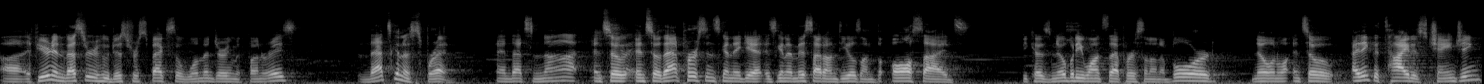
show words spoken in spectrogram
uh, if you're an investor who disrespects a woman during the fundraise that's going to spread and that's not and so and so that person's going to get is going to miss out on deals on all sides because nobody wants that person on a board no one and so i think the tide is changing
